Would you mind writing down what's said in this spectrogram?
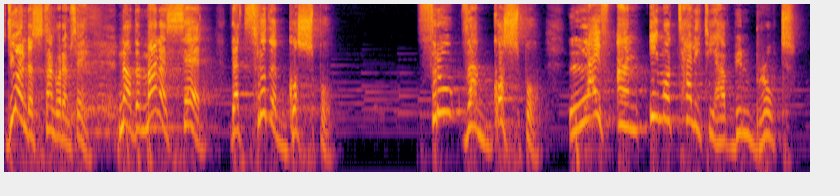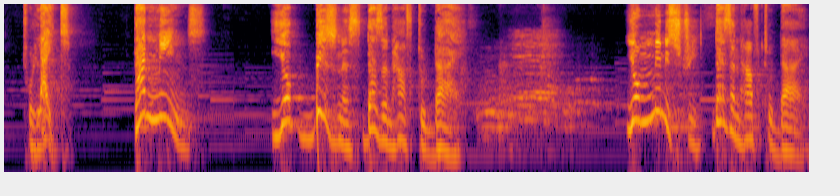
Do you understand what I'm saying? Now, the man has said that through the gospel, through the gospel, life and immortality have been brought to light. That means your business doesn't have to die. Your ministry doesn't have to die.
